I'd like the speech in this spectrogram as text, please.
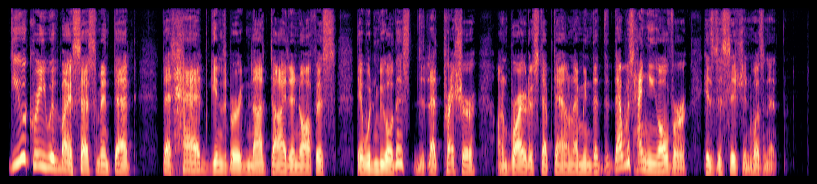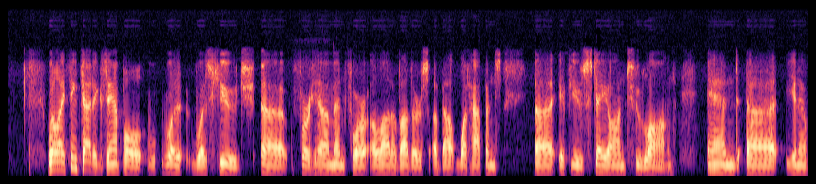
do you agree with my assessment that that had Ginsburg not died in office, there wouldn't be all this that pressure on Breyer to step down. I mean, that that was hanging over his decision, wasn't it? Well, I think that example was was huge uh, for him and for a lot of others about what happens uh, if you stay on too long, and uh, you know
